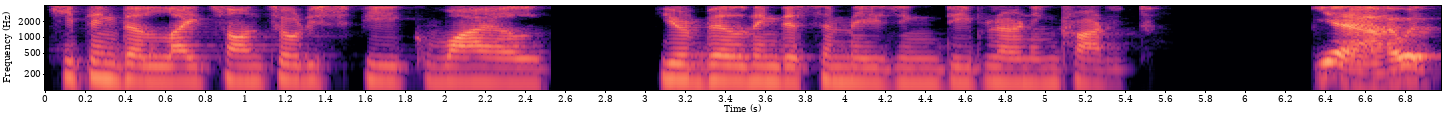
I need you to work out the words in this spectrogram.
keeping the lights on, so to speak, while you're building this amazing deep learning product. Yeah, I would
